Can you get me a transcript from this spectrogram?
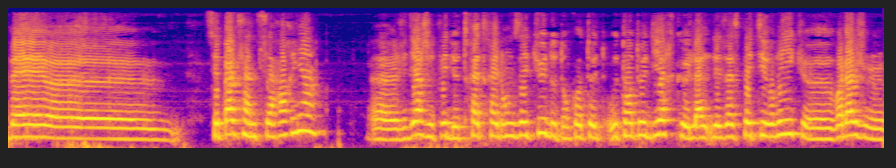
ben c'est pas que ça ne sert à rien. Euh, je veux dire, j'ai fait de très très longues études, donc autant te dire que les aspects théoriques, euh, voilà, je,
